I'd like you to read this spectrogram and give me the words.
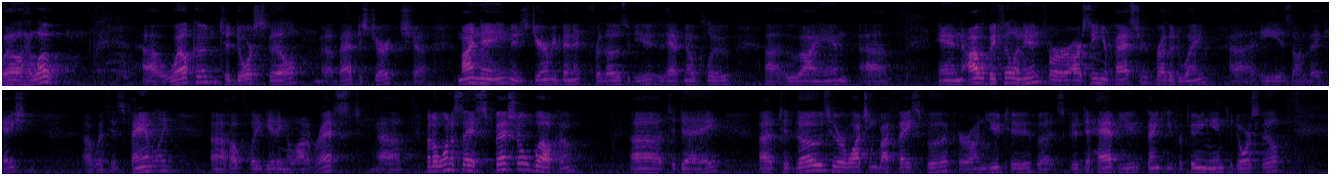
well, hello. Uh, welcome to Dorsville uh, Baptist Church. Uh, my name is Jeremy Bennett, for those of you who have no clue uh, who I am. Uh, and I will be filling in for our senior pastor, Brother Dwayne. Uh, he is on vacation with his family, hopefully getting a lot of rest. but I want to say a special welcome today uh, to those who are watching by Facebook or on YouTube, uh, it's good to have you. Thank you for tuning in to Dorsville.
